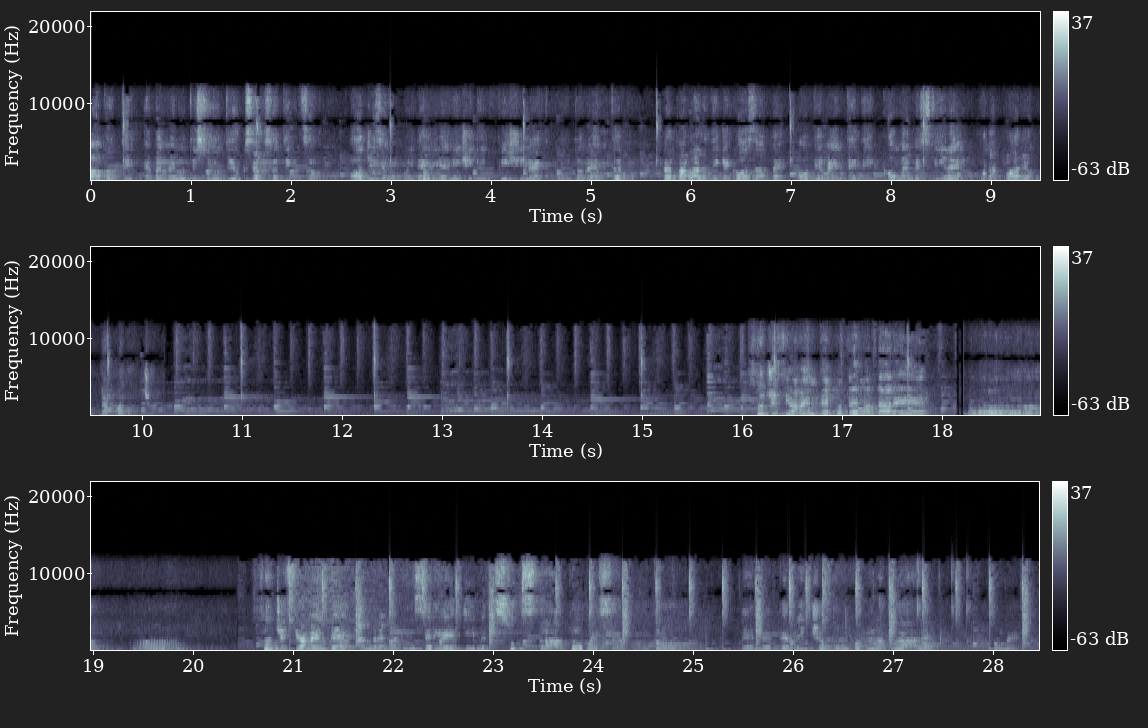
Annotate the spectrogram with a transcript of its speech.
Ciao a tutti e benvenuti su Duke's Exotic Zoo. Oggi siamo qui dagli amici di fishinet.net per parlare di che cosa? Beh, ovviamente di come allestire un acquario d'acqua dolce. Successivamente potremo andare... Successivamente andremo ad inserire il substrato, può essere appunto del terriccio un po' più naturale, come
